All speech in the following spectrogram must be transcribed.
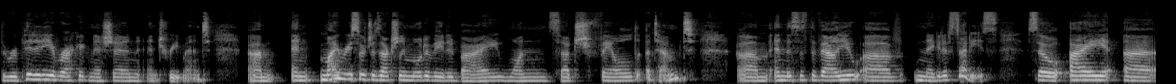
the rapidity of recognition and treatment. Um, and my research is actually motivated by one such failed attempt. Um, and this is the value of negative studies. So I, uh,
